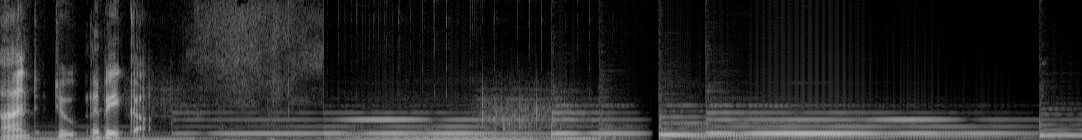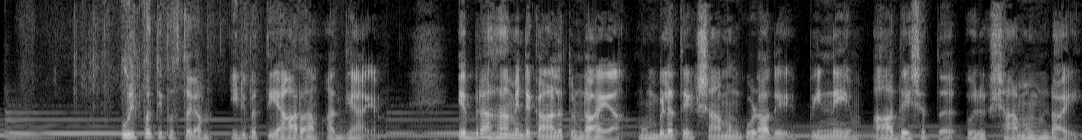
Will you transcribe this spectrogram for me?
and to Rebekah. ഉൽപ്പത്തി പുസ്തകം ഇരുപത്തിയാറാം അധ്യായം എബ്രഹാമിന്റെ കാലത്തുണ്ടായ മുമ്പിലത്തെ ക്ഷാമം കൂടാതെ പിന്നെയും ആ ദേശത്ത് ഒരു ക്ഷാമമുണ്ടായി.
